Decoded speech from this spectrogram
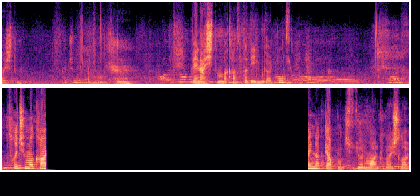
Açtım. Ben açtım. Bak hasta değilim gördünüz mü? Saçıma kay yapmak istiyorum arkadaşlar.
